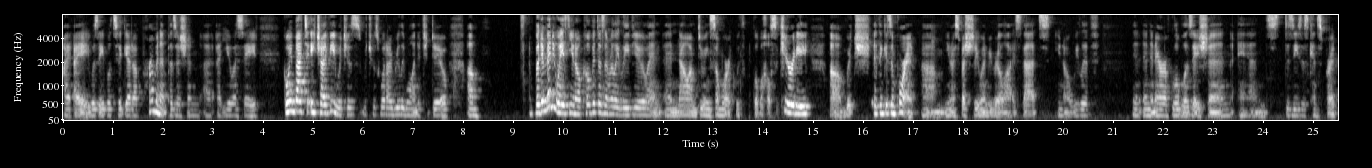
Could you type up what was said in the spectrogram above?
I, I, was able to get a permanent position at, at USAID going back to HIV, which is which is what I really wanted to do. Um, but in many ways, you know, COVID doesn't really leave you, and and now I'm doing some work with global health security, um, which I think is important. Um, you know, especially when we realize that you know we live in, in, an era of globalization and diseases can spread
